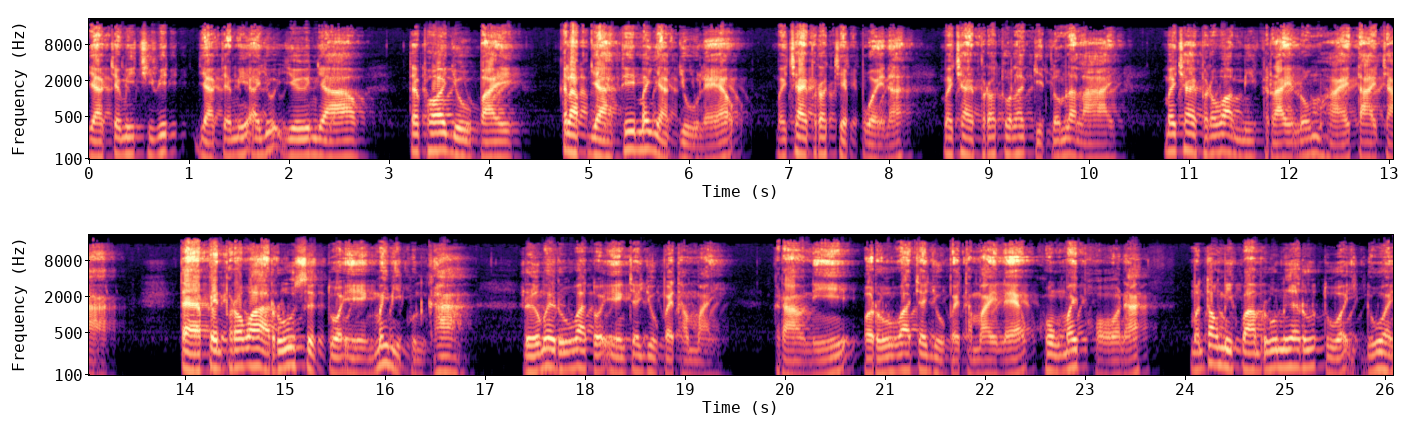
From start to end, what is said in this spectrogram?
อยากจะมีชีวิต อยากจะมีอายุยืนยาว แต่พออยู่ไปกลับอยากที่ไม่อยากอยู่แล้ว ไม่ใช่เพราะเจ็บป่วยนะ ไม่ใช่เพราะธุรกิจล้มละลาย ไม่ใช่เพราะว่ามีใครล้มหายตายจาก แต่เป็นเพราะว่ารู้สึกตัวเองไม่มีคุณค่า หรือไม่รู้ว่าตัวเองจะอยู่ไปทำไม คราวนี้พอรู้ว่าจะอยู่ไปทำไมแล้ว คงไม่พอนะ มันต้องมีความรู้เนื้อรู้ตัวอีกด้วย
